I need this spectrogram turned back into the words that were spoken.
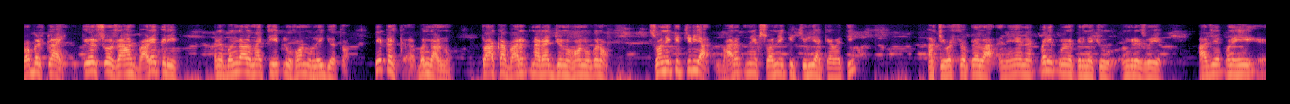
રોબર્ટ ક્લાય, તેરસો જહાજ ભાડે કરી અને બંગાળમાંથી એટલું હોનું લઈ ગયો હતો. એક જ બંગાળનું. તો આખા ભારતના રાજ્યોનું હોનું ગણો. સોને કી ચિડિયા. ભારતને એક સોને કી ચિડિયા કહેવાતી. આઠથી વર્ષો પહેલા અને એને પરિપૂર્ણ કરી નાખ્યું અંગ્રેજોએ આજે પણ એ,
